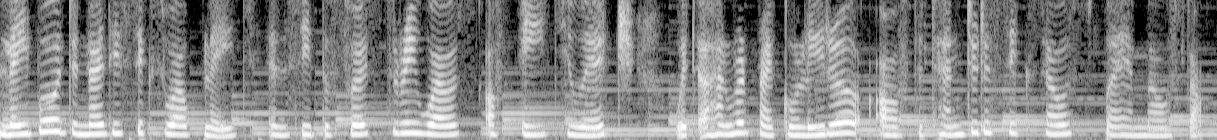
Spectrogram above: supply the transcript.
Label the 96 well plate and seed the first three wells of A to H with 100 microliter of the 10 to the 6 cells per ml stock.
